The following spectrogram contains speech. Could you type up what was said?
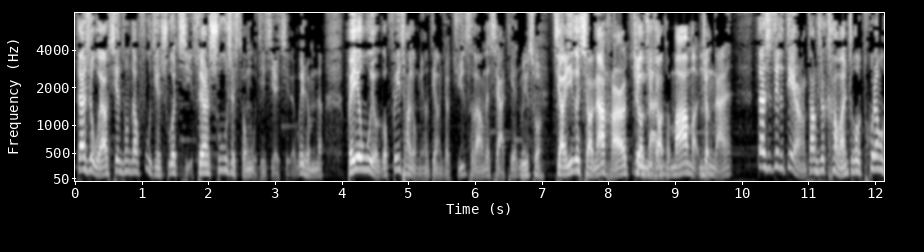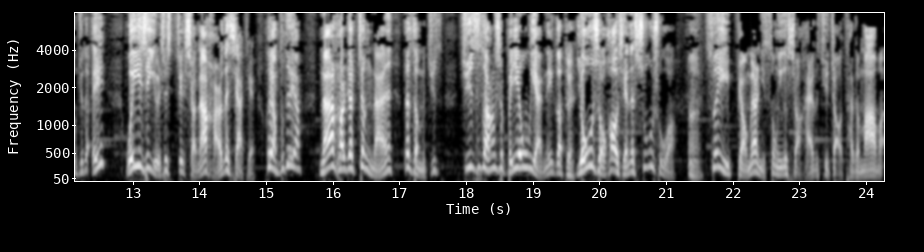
但是我要先从他父亲说起，虽然书是从母亲写起的，为什么呢？北野武有个非常有名的电影叫《菊次郎的夏天》，没错，讲一个小男孩要去找他妈妈嗯正南。但是这个电影当时看完之后，突然我觉得，哎，我一直以为是这个小男孩的夏天，我想不对呀、男孩叫正南，那怎么菊菊次郎是北野武演那个对。游手好闲的叔叔啊？嗯，所以表面你送一个小孩子去找他的妈妈，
